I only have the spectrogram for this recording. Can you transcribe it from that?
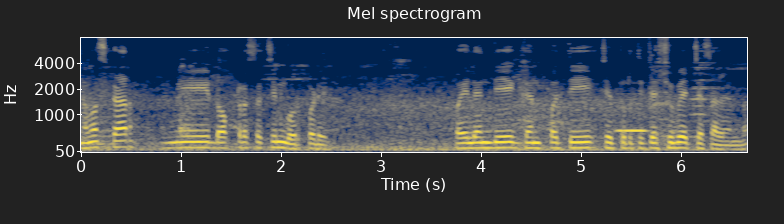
नमस्कार. मी डॉक्टर सचिन घोरपडे. पहिल्यांदी गणपती चतुर्थीच्या शुभेच्छा सगळ्यांना.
